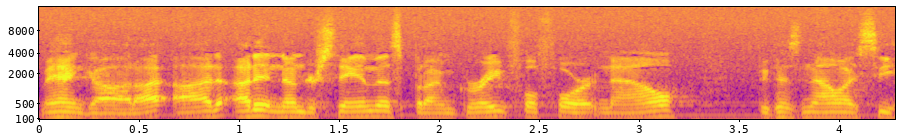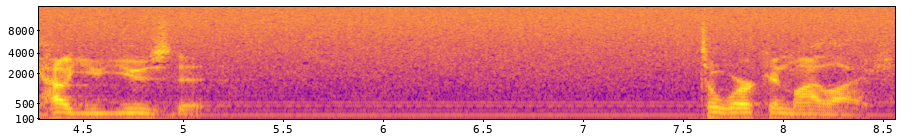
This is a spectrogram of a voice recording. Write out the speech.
Man, God, I, I, I, didn't understand this, but I'm grateful for it now because now I see how you used it to work in my life.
